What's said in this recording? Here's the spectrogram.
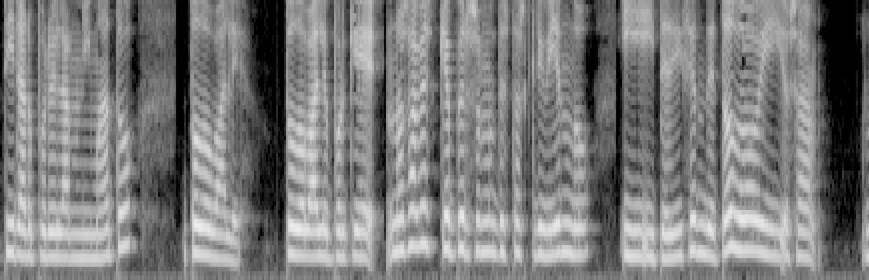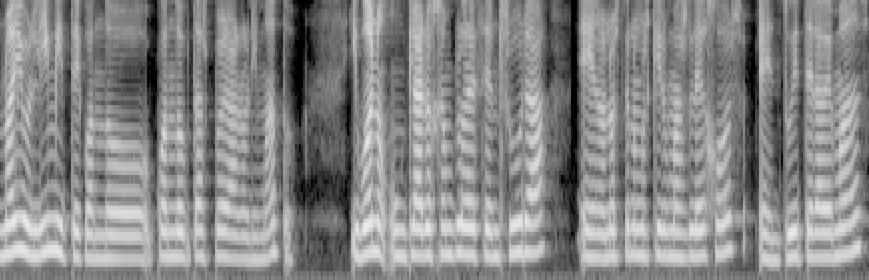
tirar por el anonimato, todo vale. Todo vale, porque no sabes qué persona te está escribiendo y, te dicen de todo y, o sea, no hay un límite cuando, cuando optas por el anonimato. Y bueno, un claro ejemplo de censura, eh, no nos tenemos que ir más lejos, en Twitter además,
